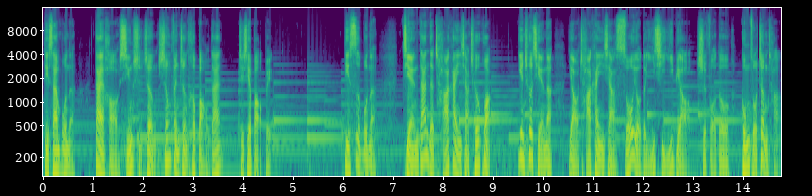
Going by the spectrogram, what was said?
第三步呢，带好行驶证、身份证和保单这些宝贝。第四步呢，简单的查看一下车况，验车前呢，要查看一下所有的仪器仪表是否都工作正常，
